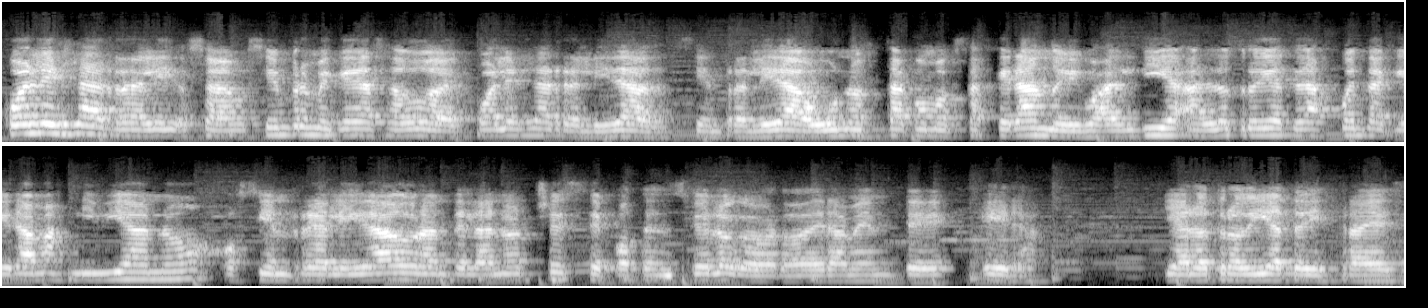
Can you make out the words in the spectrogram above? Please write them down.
¿cuál es la realidad? O sea, siempre me queda esa duda de cuál es la realidad. Si en realidad uno está como exagerando y al, día, al otro día te das cuenta que era más liviano, o si en realidad durante la noche se potenció lo que verdaderamente era. Y al otro día te distraes.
